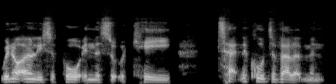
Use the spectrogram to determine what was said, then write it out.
we're not only supporting the sort of key technical development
